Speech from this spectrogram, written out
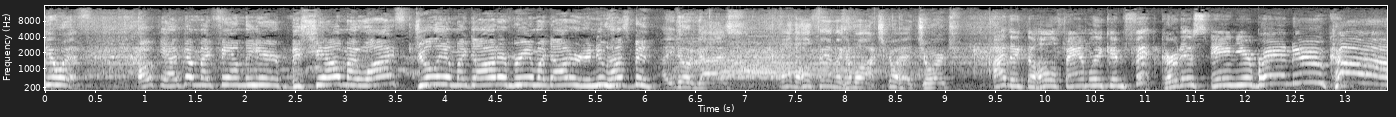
You with okay, I've got my family here. Michelle, my wife, Julia, my daughter, Maria, my daughter, and a new husband. How you doing, guys? Oh, the whole family can watch. Go ahead, George. I think the whole family can fit, Curtis, in your brand new car.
